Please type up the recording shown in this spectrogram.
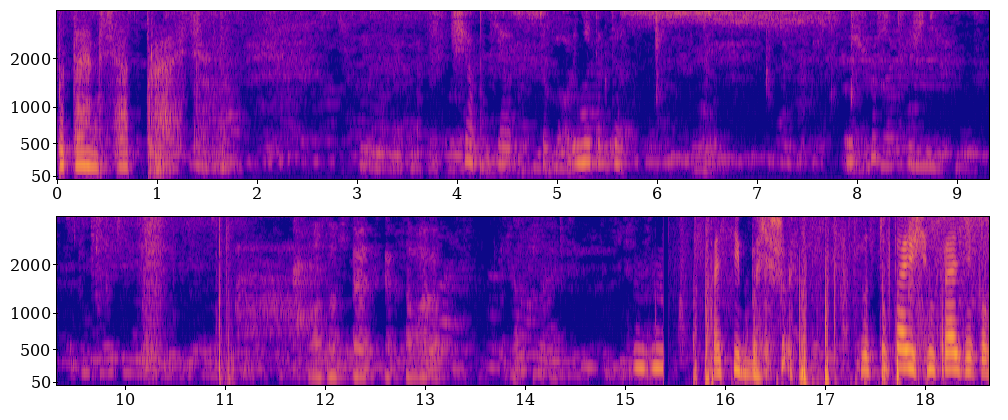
пытаемся отправить. Сейчас я с ней тогда свяжусь. Подожди. Вот он считается как Самара. Спасибо большое. С наступающим праздником.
